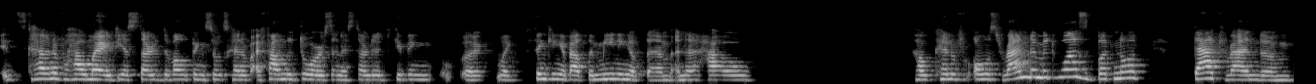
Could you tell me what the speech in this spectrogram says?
It's kind of how my idea started developing. So it's kind of I found the doors and I started giving uh, like thinking about the meaning of them and how how kind of almost random it was, but not that random.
